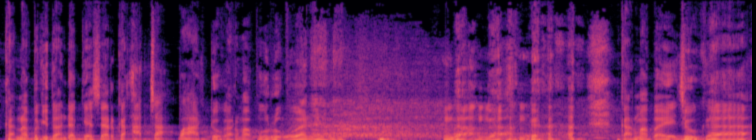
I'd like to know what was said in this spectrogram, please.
Karena begitu Anda geser ke acak, waduh karma buruk buahnya ini. Enggak, enggak, enggak. Karma baik juga.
